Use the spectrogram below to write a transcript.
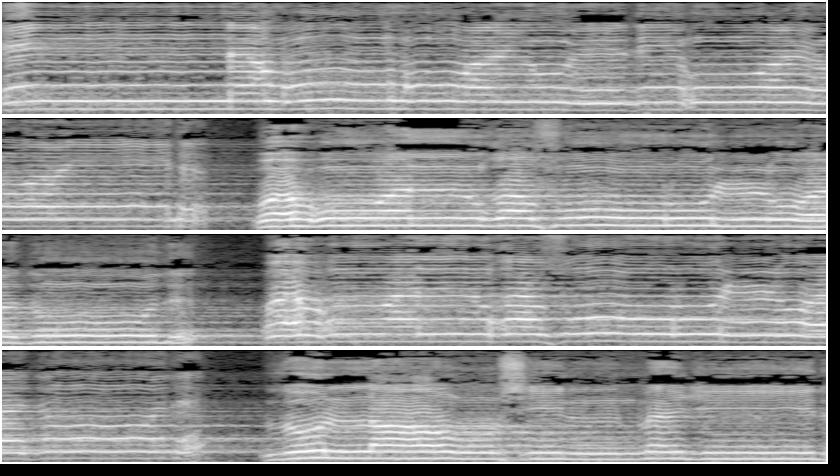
إنه هو يبدئ ويعيد وهو الغفور الودود وهو الغفور ذو العرش المجيد.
